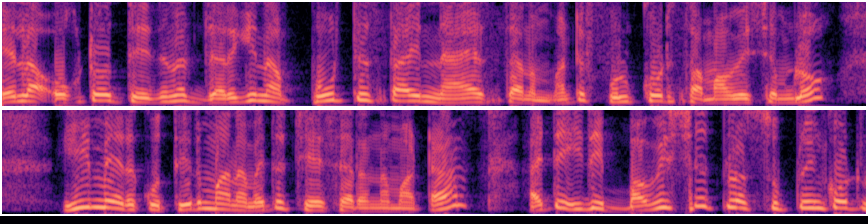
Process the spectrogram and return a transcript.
నెల ఒకటో తేదీన జరిగిన పూర్తి స్థాయి న్యాయస్థానం అంటే ఫుల్ కోర్టు సమావేశంలో ఈ మేరకు తీర్మానం అయితే చేశారన్నమాట. అయితే ఇది భవిష్యత్తులో సుప్రీంకోర్టు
